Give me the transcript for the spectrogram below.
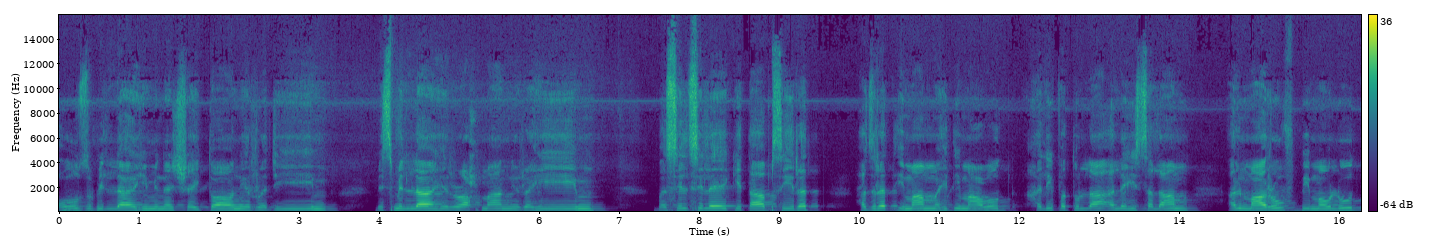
اعوذ باللہ من الشیطان الرجیم، بسم اللہ الرحمن الرحیم۔ بسلسلہ کتاب سیرت حضرت امام مہدی معود خلیفۃ اللہ علیہ السلام المعروف بمولود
